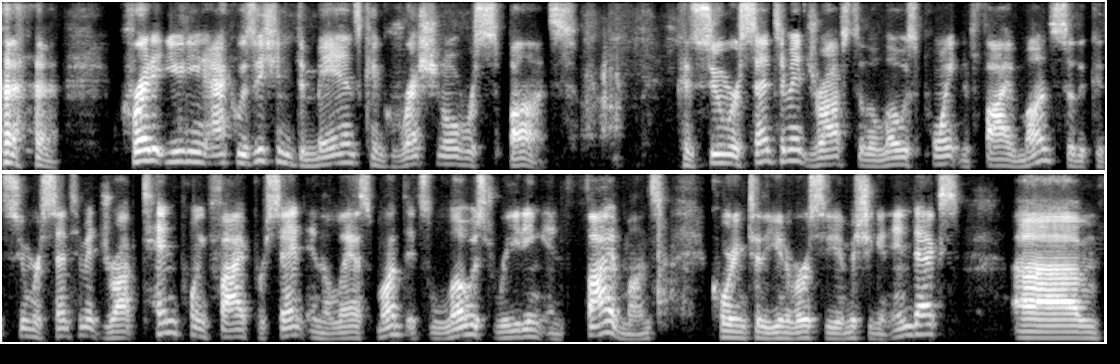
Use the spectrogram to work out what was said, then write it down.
Credit union acquisition demands congressional response. Consumer sentiment drops to the lowest point in five months. So the consumer sentiment dropped 10.5% in the last month, its lowest reading in five months, according to the University of Michigan Index. Um,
